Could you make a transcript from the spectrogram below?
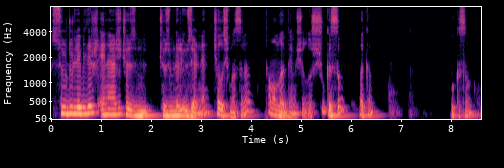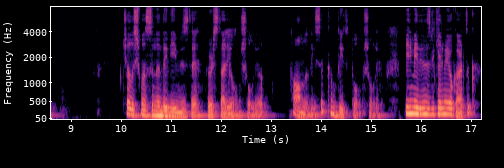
Sürdürülebilir enerji çözüm, çözümleri üzerine çalışmasını tamamladı demiş olur. Şu kısım bakın bu kısım çalışmasını dediğimizde her study olmuş oluyor. Tamamladıysa completed olmuş oluyor. Bilmediğiniz bir kelime yok artık.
